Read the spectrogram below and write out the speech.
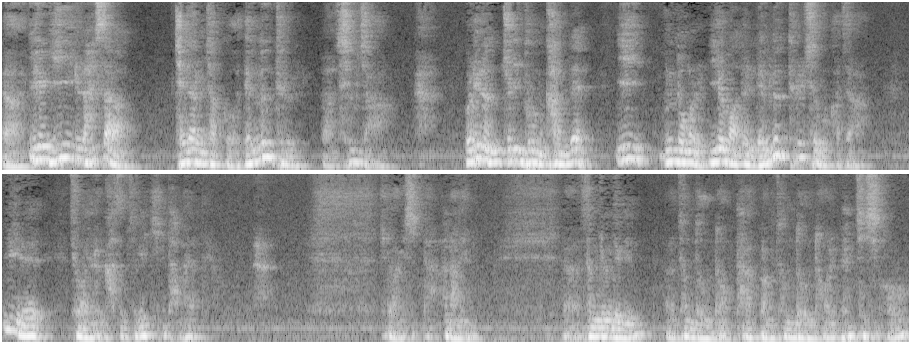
어, 이, 이 일을 할 사람, 제자를 잡고 랩런트를 어, 세우자. 우리는 주님 부르면 가는데 이 운동을 이어받을 랩런트를 세우고 가자. 이게 저와 여러분 가슴 속에 깊이 담아야 돼요. 네. 기도하겠습니다. 하나님, 어, 성경적인 어, 전도운동, 다락방 전도운동을 펼치시고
